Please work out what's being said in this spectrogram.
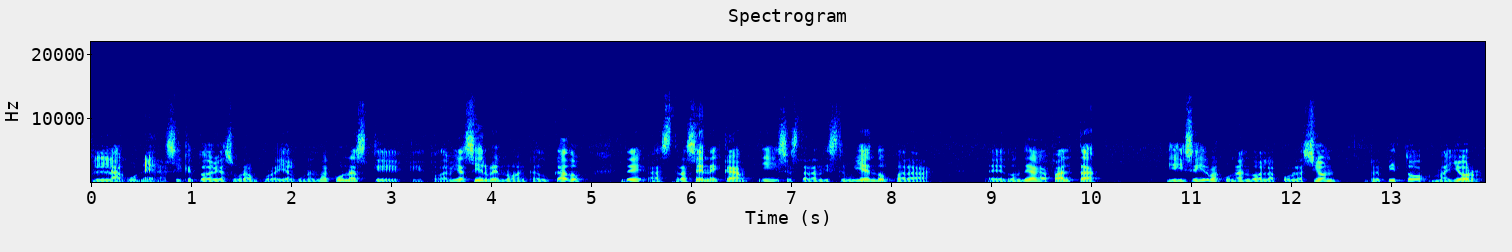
lagunera. Así que todavía sobraron por ahí algunas vacunas que, todavía sirven, no han caducado de AstraZeneca y se estarán distribuyendo para eh, donde haga falta y seguir vacunando a la población, repito, mayor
